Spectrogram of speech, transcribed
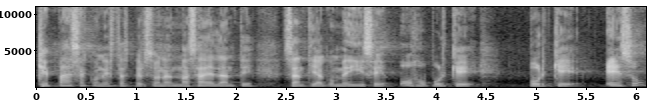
¿Qué pasa con estas personas? Más adelante Santiago me dice, ojo, porque, porque eso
